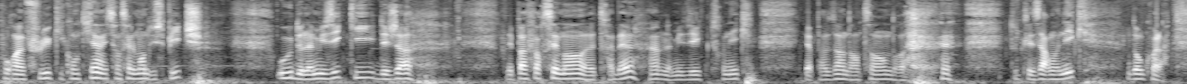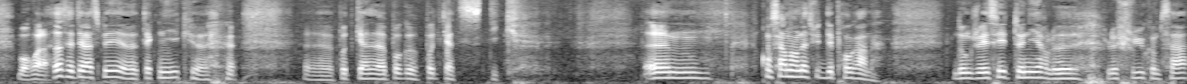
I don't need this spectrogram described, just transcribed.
pour un flux qui contient essentiellement du speech ou de la musique qui déjà n'est pas forcément euh, très belle. Hein, la musique électronique, il n'y a pas besoin d'entendre toutes les harmoniques. Donc voilà. Bon voilà, ça c'était l'aspect euh, technique euh, podcastique. concernant la suite des programmes, donc je vais essayer de tenir le, flux comme ça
